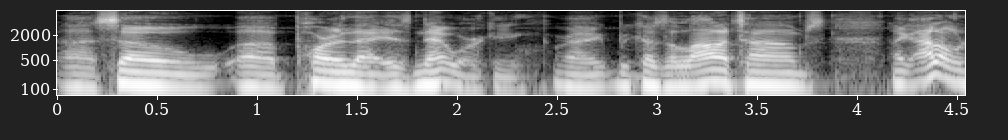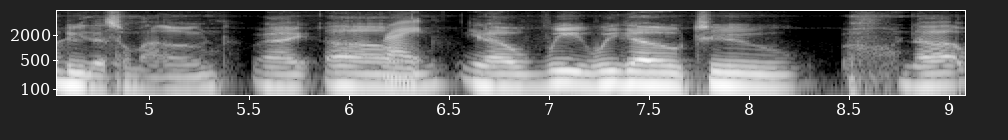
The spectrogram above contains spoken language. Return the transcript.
Uh, so uh, part of that is networking, right? Because a lot of times, like I don't do this on my own, right? Um, Right. You know, we we go to no,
